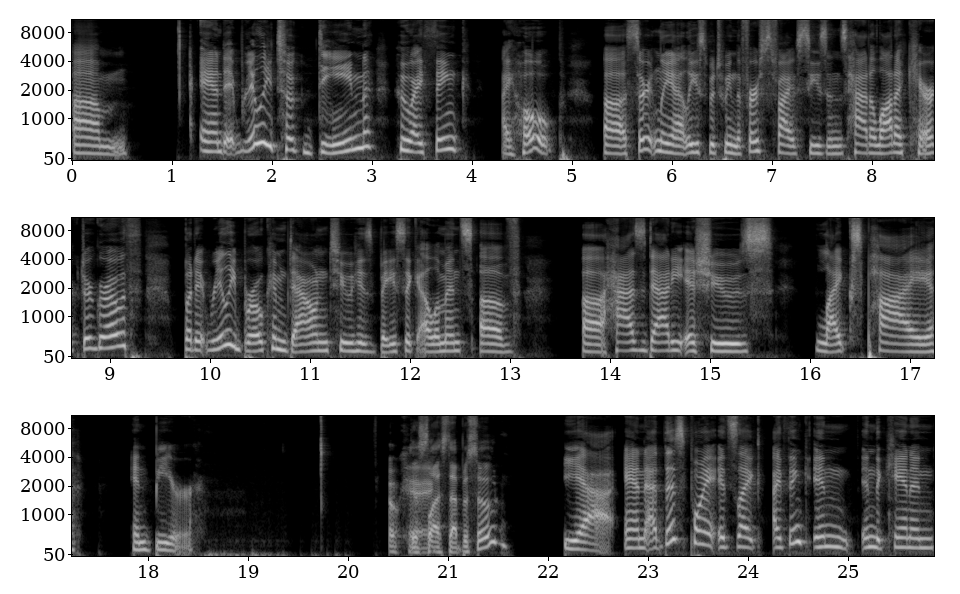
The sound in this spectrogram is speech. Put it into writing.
Um, and it really took Dean, who I think, I hope, uh, certainly at least between the first five seasons, had a lot of character growth, but it really broke him down to his basic elements of uh, has daddy issues, likes pie, and beer. Okay. This last episode? Yeah, and at this point, it's like I think in in the canon,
